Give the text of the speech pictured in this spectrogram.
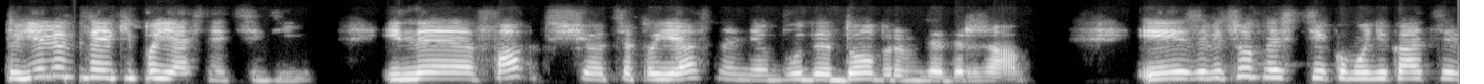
то є люди, які пояснять ці дії. І не факт, що це пояснення буде добрим для держави. І за відсутності комунікації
